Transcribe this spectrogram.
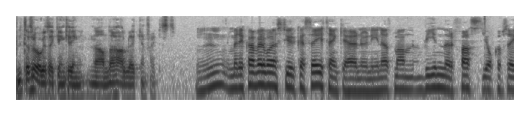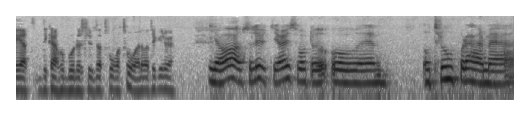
lite frågetecken kring den andra halvleken faktiskt. Mm, men det kan väl vara en styrka i sig tänker jag här nu Nina, att man vinner fast Jakob säger att det kanske borde sluta 2-2, eller vad tycker du? Ja, absolut. Jag har ju svårt att, att, ehm, att tro på det här med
